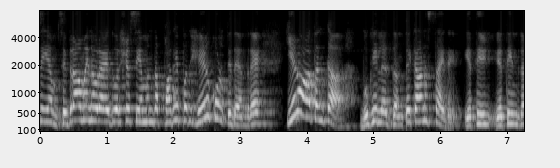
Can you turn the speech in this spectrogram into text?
ಸಿ ಎಂ. ಸಿದ್ದರಾಮಯ್ಯನವರೇ ಐದು ವರ್ಷ ಸಿ ಎಂ ಅಂತ ಪದೇ ಪದೇ ಹೇಳ್ಕೊಳ್ತಿದೆ ಅಂದರೆ ಏನೋ ಆತಂಕ ಭುಗಿಲದ್ದಂತೆ ಕಾಣಿಸ್ತಾ ಇದೆ. ಯತಿ, ಯತೀಂದ್ರ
